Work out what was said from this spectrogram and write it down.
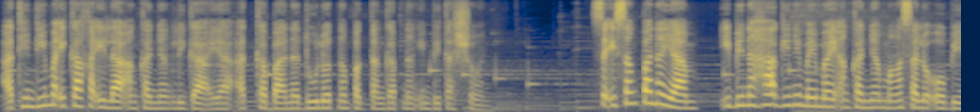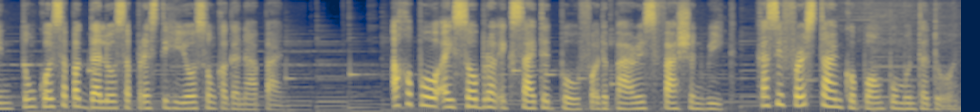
at hindi maikakaila ang kanyang ligaya at kaba na dulot ng pagtanggap ng imbitasyon. Sa isang panayam, ibinahagi ni Maymay ang kanyang mga saloobin tungkol sa pagdalo sa prestihiyosong kaganapan. Ako po ay sobrang excited po for the Paris Fashion Week kasi first time ko pong pumunta doon.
